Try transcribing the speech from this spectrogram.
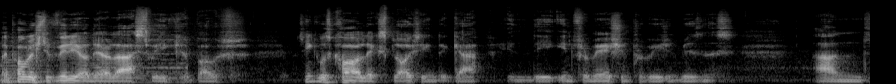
I published a video there last week about, I think it was called Exploiting the Gap in the Information Provision Business, and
